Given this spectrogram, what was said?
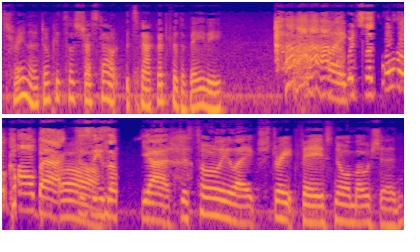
"Serena, don't get so stressed out. It's not good for the baby." Like- Which is a total callback Oh. to season. Yeah, just totally like straight face, no emotion.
